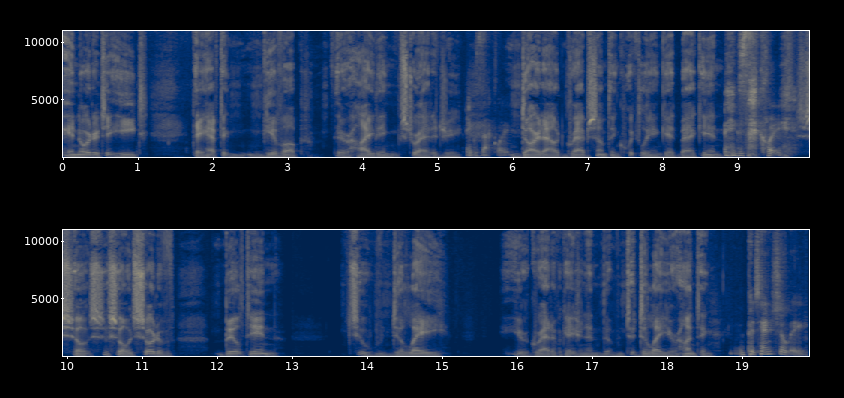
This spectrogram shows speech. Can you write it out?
In order to eat, they have to give up their hiding strategy. Exactly. Dart out, grab something quickly, and get back in. Exactly. So, so it's sort of built in to delay your gratification and to delay your hunting. Potentially.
